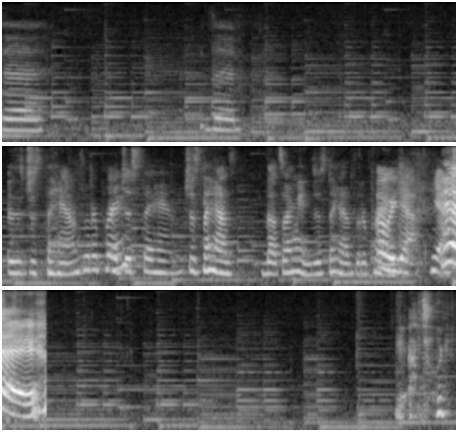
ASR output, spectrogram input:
the the is it just the hands that are praying? just the hands. just the hands. That's what I mean. Just the hands that are oh, praying. Oh, yeah. Yeah. Yay! Yeah, I have to look at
